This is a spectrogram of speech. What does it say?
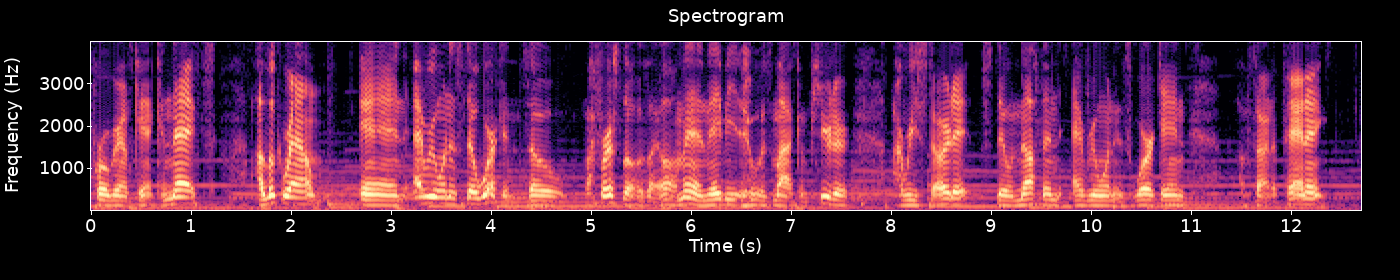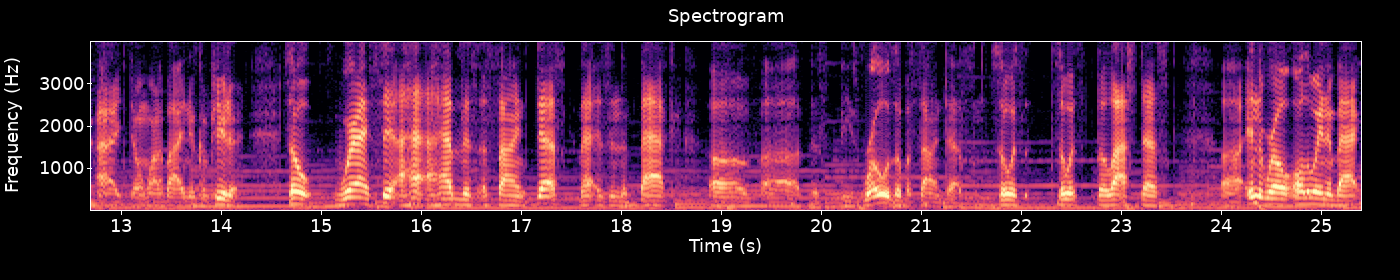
programs can't connect. I look around, and everyone is still working. So my first thought was like, oh man, maybe it was my computer. I restart it, still nothing. Everyone is working. I'm starting to panic. I don't want to buy a new computer. So where I sit, I, ha- I have this assigned desk that is in the back of uh, this, these rows of assigned desks. So it's so it's the last desk uh, in the row, all the way in the back.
